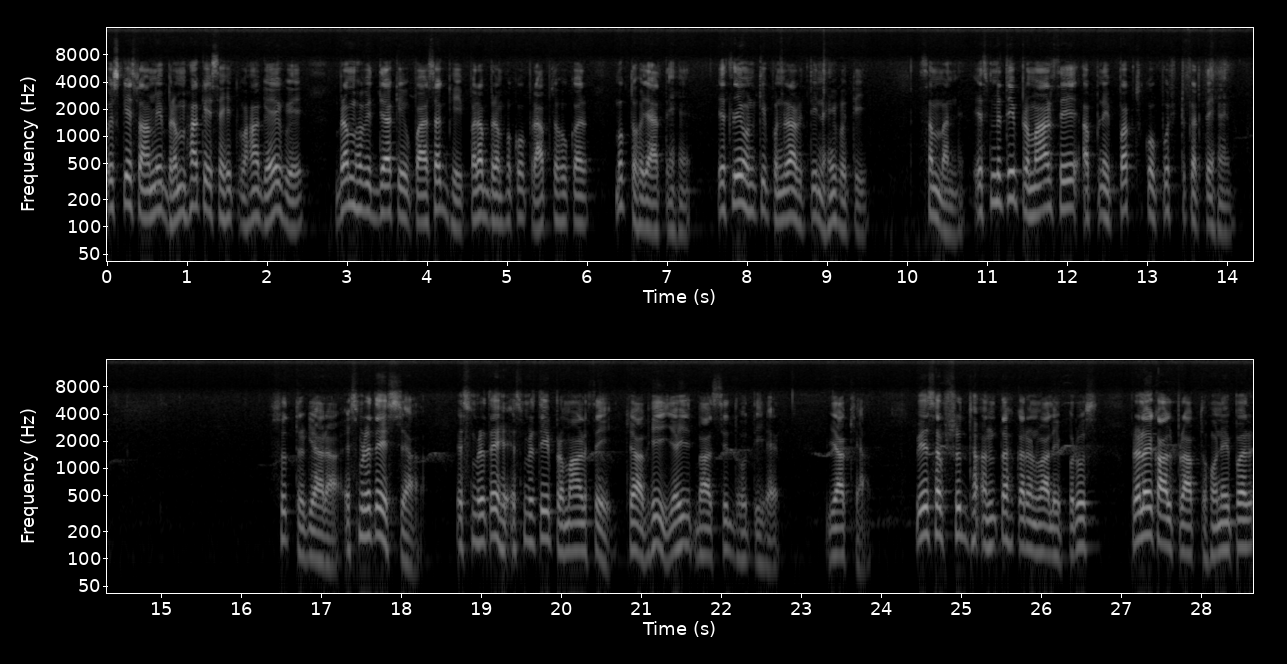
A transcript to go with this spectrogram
उसके स्वामी ब्रह्मा के सहित वहाँ गए हुए ब्रह्म विद्या के उपासक भी परब्रह्म को प्राप्त होकर मुक्त हो जाते हैं, इसलिए उनकी पुनरावृत्ति नहीं होती। संबंध स्मृति प्रमाण से अपने पक्ष को पुष्ट करते हैं। सूत्र ग्यारह स्मृति स्मृति स्मृति प्रमाण से क्या भी यही बात सिद्ध होती है। व्याख्या, वे सब शुद्ध अंतकरण वाले पुरुष प्रलय काल प्राप्त होने पर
